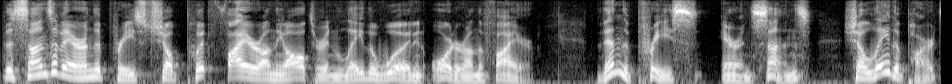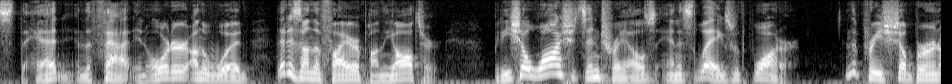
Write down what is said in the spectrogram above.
The sons of Aaron the priest shall put fire on the altar and lay the wood in order on the fire. Then the priests Aaron's sons, shall lay the parts, the head and the fat, in order on the wood that is on the fire upon the altar. But he shall wash its entrails and its legs with water. And the priest shall burn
